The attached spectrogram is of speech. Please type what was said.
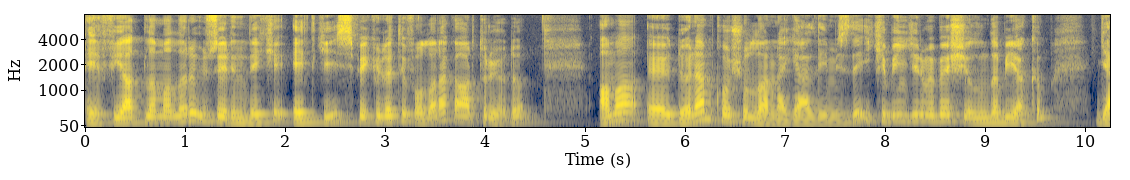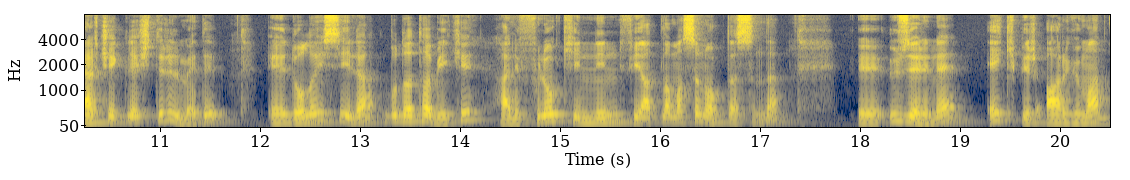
e, fiyatlamaları üzerindeki etkiyi spekülatif olarak artırıyordu. Ama e, dönem koşullarına geldiğimizde 2025 yılında bir yakım gerçekleştirilmedi. E, dolayısıyla bu da tabii ki hani Floki'nin fiyatlaması noktasında e, üzerine ek bir argüman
